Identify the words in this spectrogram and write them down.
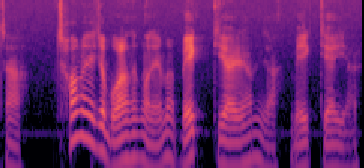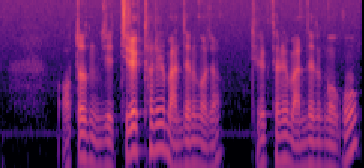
자, 처음에 이제 뭐 하는 거냐면 make dir 합니다. make dir 어떤 이제 디렉터리를 만드는 거죠. 디렉터리를 만드는 거고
